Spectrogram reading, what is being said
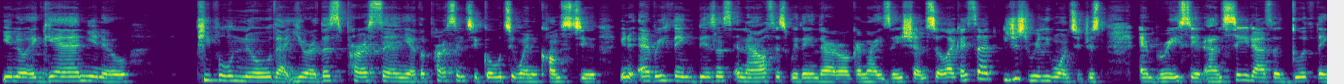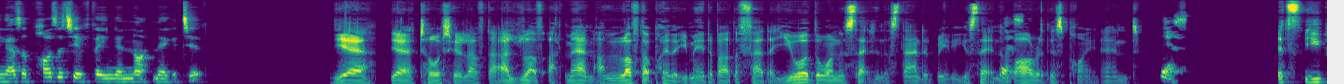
you know, again, you know people know that you're this person, you're the person to go to when it comes to, you know, everything business analysis within that organization. So like I said, you just really want to just embrace it and see it as a good thing, as a positive thing and not negative. Yeah, yeah, totally love that. I love, uh, man, I love that point that you made about the fact that you are the one who's setting the standard. Really, you're setting the yes. bar at this point, and yes, it's you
